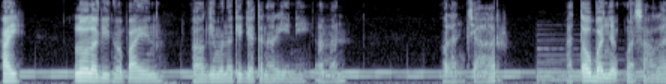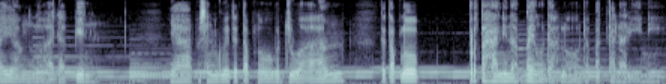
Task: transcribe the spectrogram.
Hai, lo lagi ngapain? Eh, gimana kegiatan hari ini? Aman? Lancar? Atau banyak masalah yang lo hadapin? Ya, pesan gue tetap lo berjuang, tetap lo pertahanin apa yang udah lo dapatkan hari ini.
